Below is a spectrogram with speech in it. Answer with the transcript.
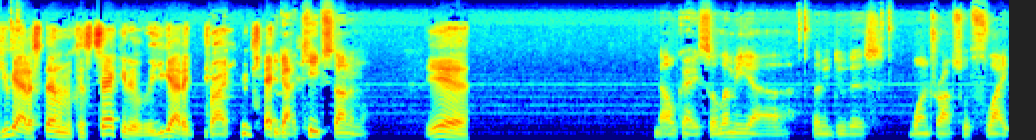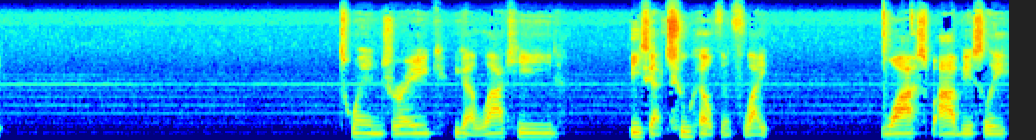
you got to stun them consecutively. You got to right. you got to keep stunning them. Yeah. Okay, so let me uh let me do this. One drops with flight. Twin Drake. You got Lockheed. He's got two health in flight. Wasp, obviously.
